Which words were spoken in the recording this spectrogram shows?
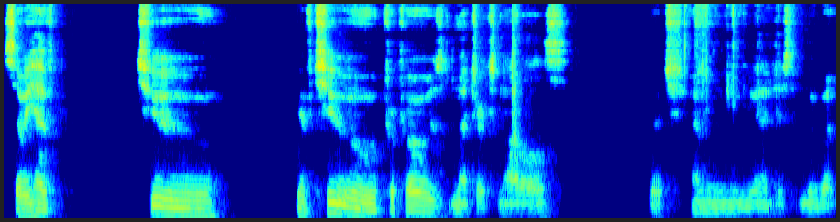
So we have two, we have two proposed metrics models, which I'm gonna just move up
